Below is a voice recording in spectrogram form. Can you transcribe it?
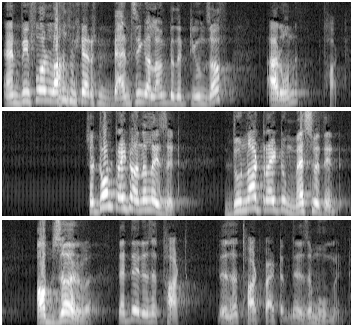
and before long we are dancing along to the tunes of our own thought. So don't try to analyze it. Do not try to mess with it. Observe that there is a thought, there is a thought pattern, there is a movement.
